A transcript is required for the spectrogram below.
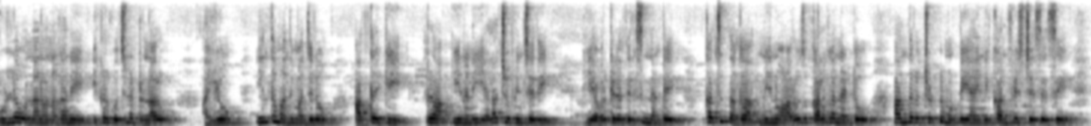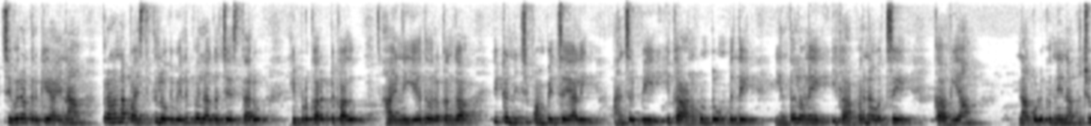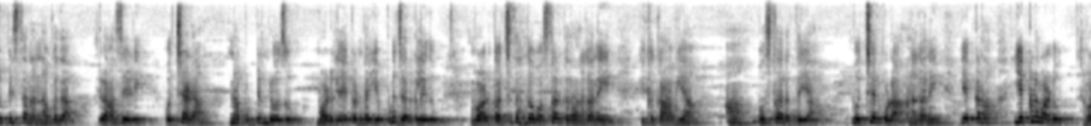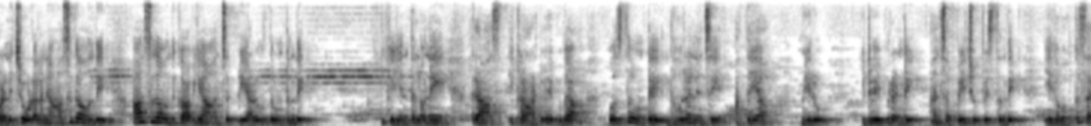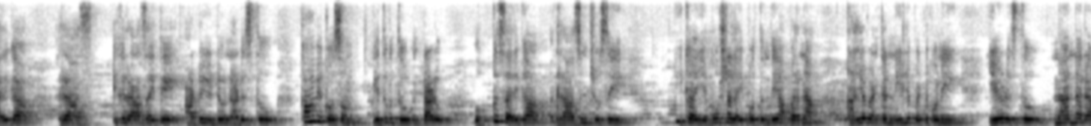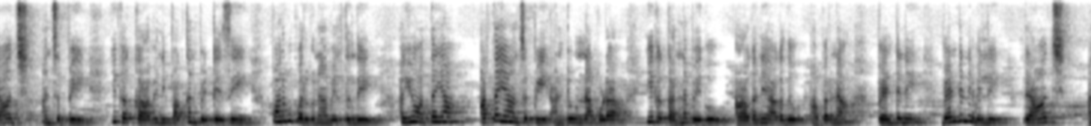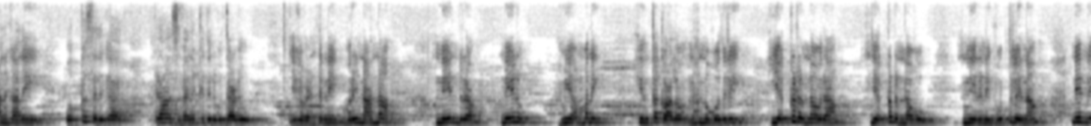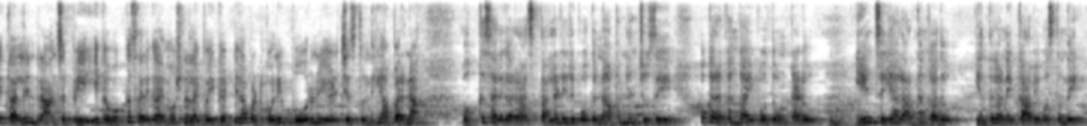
గుళ్ళో ఉన్నాను అనగానే ఇక్కడికి వచ్చినట్టున్నారు. అయ్యో ఇంతమంది మధ్యలో అత్తయ్యకి రా ఈయనని ఎలా చూపించేది? ఎవరికైనా తెలిసిందంటే ఖచ్చితంగా నేను ఆ రోజు కలగన్నట్టు అందరూ చుట్టుముట్టి ఆయన్ని కన్ఫ్యూజ్ చేసేసి చివరాఖరికి ఆయన ప్రాణాపాయ స్థితిలోకి వెళ్ళిపోయేలాగా చేస్తారు. ఇప్పుడు కరెక్ట్ కాదు. ఆయన్ని ఏదో రకంగా ఇక్కడి నుంచి పంపించేయాలి అని చెప్పి ఇక అనుకుంటూ ఉంటుంది. ఇంతలోనే ఇక అపర్ణ వచ్చి కావ్య నా కొడుకుని నాకు చూపిస్తానన్నావు కదా. రాసేడి. వచ్చాడా? నా పుట్టినరోజు వాడు లేకుండా ఎప్పుడు జరగలేదు. వాడు ఖచ్చితంగా వస్తాడు కదా అనగానే ఇక కావ్య వస్తారు అత్తయ్య. వచ్చారు కూడా అనగానే ఎక్కడ? ఎక్కడ వాడు? వాడిని చూడాలని ఆశగా ఉంది. ఆశగా ఉంది కావ్య అని చెప్పి అడుగుతూ ఉంటుంది. ఇక ఇంతలోనే రాస్ ఇక అటువైపుగా వస్తూ ఉంటే దూరం నుంచి అత్తయ్య మీరు ఇటువైపు రండి అని చెప్పి చూపిస్తుంది. ఇక ఒక్కసారిగా రాజ్ ఇక రాజ్ అయితే అటు ఇటు నడుస్తూ కావ్య కోసం ఎదుగుతూ ఉంటాడు. ఒక్కసారిగా రాజుని చూసి ఇక ఎమోషనల్ అయిపోతుంది అపర్ణ. కళ్ళ వెంట నీళ్ళు పెట్టుకొని ఏడుస్తూ నాన్న రాజ్ అని చెప్పి ఇక కావ్యని పక్కన పెట్టేసి పరుగు పరుగున వెళ్తుంది. అయ్యో అత్తయ్య అత్తయ్య అని చెప్పి అంటూ ఉన్నా కూడా ఇక కన్న పేగు ఆగనే ఆగదు. అపర్ణ వెంటనే వెంటనే వెళ్ళి రాజ్ అనగానే ఒక్కసారిగా రాజ్ వెనక్కి తిరుగుతాడు. ఇక వెంటనే ఒరే నాన్న నేను రా నేను మీ అమ్మని ఇంతకాలం నన్ను వదిలి ఎక్కడున్నావురా? ఎక్కడున్నావు? నేను నీ గుర్తులేనా? నేను నీ తల్లినిరా అని చెప్పి ఇక ఒక్కసారిగా ఎమోషనల్ అయిపోయి గట్టిగా పట్టుకొని పోరును ఏడ్చేస్తుంది అపర్ణ. ఒక్కసారిగా రాజ్ తల్లడిల్లిపోతున్న అపర్ణను చూసి ఒక రకంగా అయిపోతూ ఉంటాడు. ఏం చెయ్యాలో అర్థం కాదు. ఎంతలోనే కావ్య వస్తుంది.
